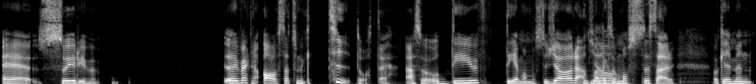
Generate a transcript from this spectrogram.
eh, så är det ju jag har ju verkligen avsatt så mycket tid åt det. Alltså, och det är ju det man måste göra. Att man Ja. liksom måste så här, okej men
